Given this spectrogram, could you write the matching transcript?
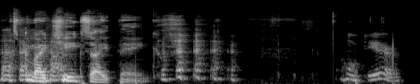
in my cheeks, I think. Oh, dear.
